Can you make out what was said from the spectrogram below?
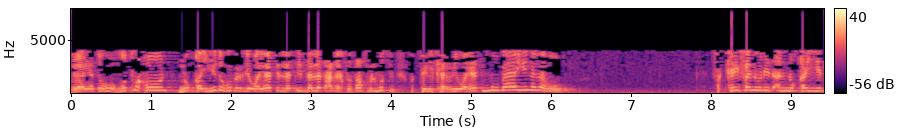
غايته مطلق نقيده بالروايات التي دلت على الاختصاص بالمسلم؟ وتلك الروايات مباينة له. فكيف نريد أن نقيد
